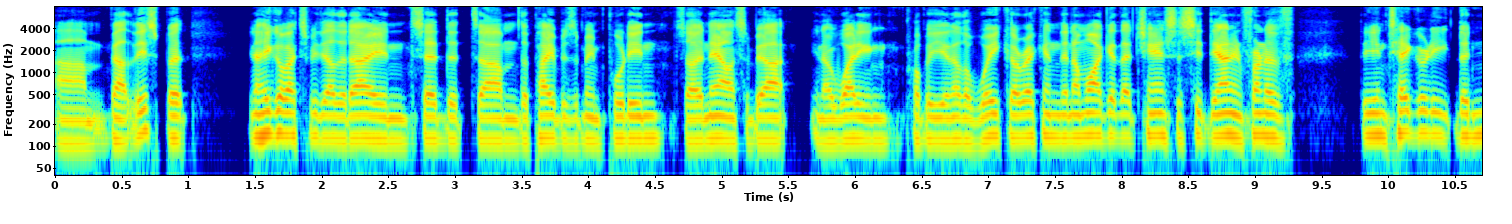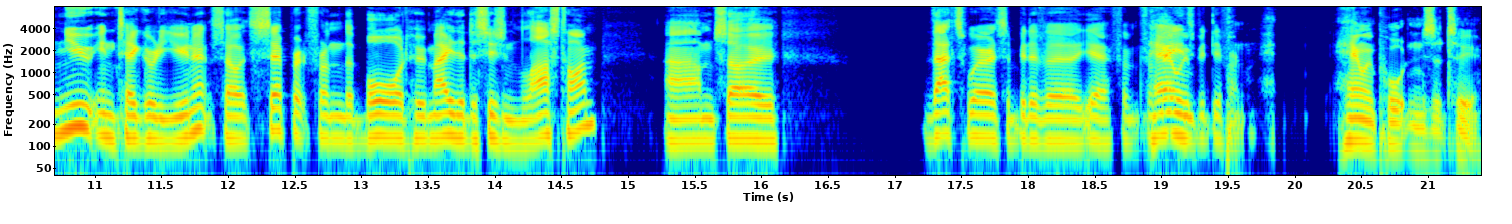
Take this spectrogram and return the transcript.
um, about this. But you know, he got back to me the other day and said that um, the papers have been put in. So now it's about you know waiting probably another week, I reckon. Then I might get that chance to sit down in front of the integrity, the new integrity unit. So it's separate from the board who made the decision last time. Um, so that's where it's a bit of a yeah. For, for How me, it's a bit different. How important is it to you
